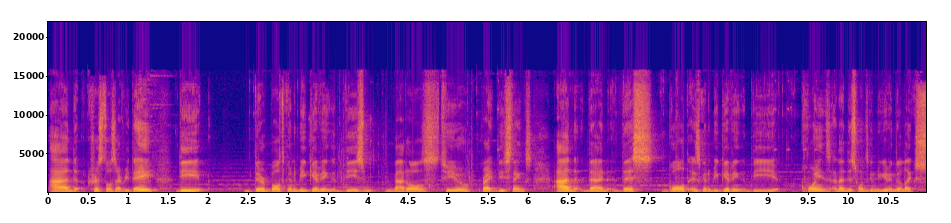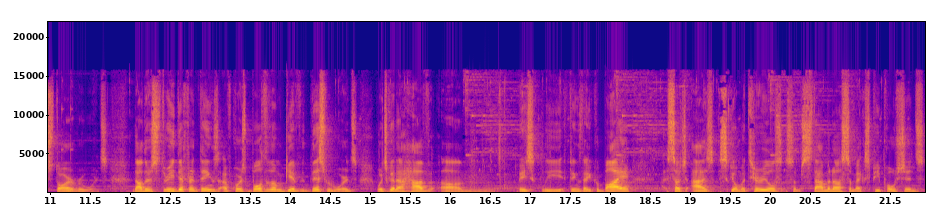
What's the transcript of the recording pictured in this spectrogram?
and crystals every day. The they're both going to be giving these medals to you, right? These things. And then this gold is going to be giving the coins and then this one's going to be giving the like star rewards. Now there's three different things. Of course both of them give this rewards which going to have um basically things that you could buy such as skill materials some stamina some xp potions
